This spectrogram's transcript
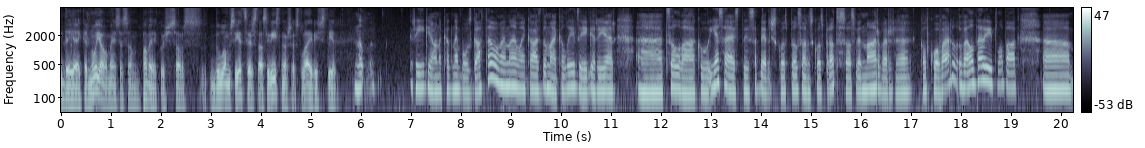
idejai, ka nu jau mēs esam paveikuši savas domas, ieceres, tās ir īstenošas, lai viss tie. Nu, Rīga jau nekad nebūs gatava, vai ne? Vai kā es domāju, ka līdzīgi arī ar uh, cilvēku iesaisti sabiedriskos, pilsoniskos procesos vienmēr var uh, kaut ko var, vēl darīt labāk. Uh,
